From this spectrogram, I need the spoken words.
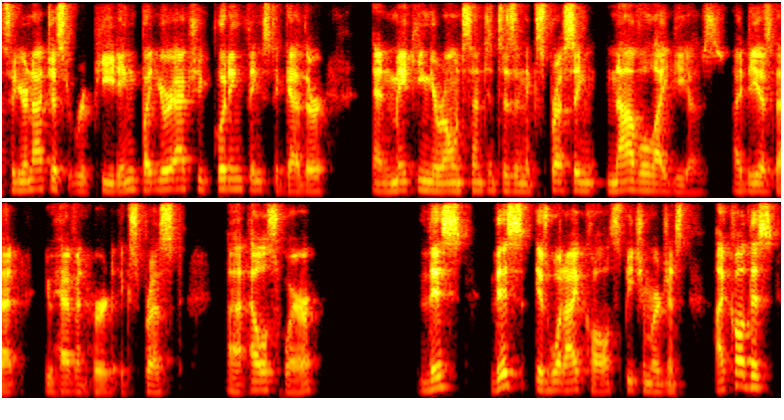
So you're not just repeating, but you're actually putting things together and making your own sentences and expressing novel ideas, ideas that you haven't heard expressed uh, elsewhere. This this is what I call speech emergence. I call this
